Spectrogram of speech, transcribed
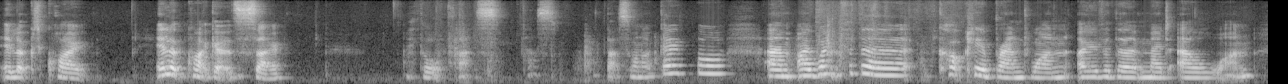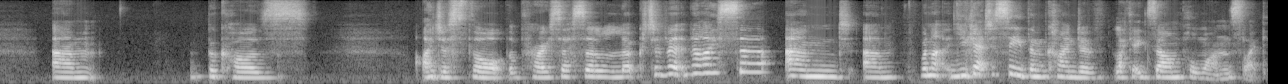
it looked quite. It looked quite good. So I thought that's that's that's the one I'd go for. Um, I went for the Cochlear brand one over the MED-EL one um, because I just thought the processor looked a bit nicer and um, when I, you get to see them kind of like example ones like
